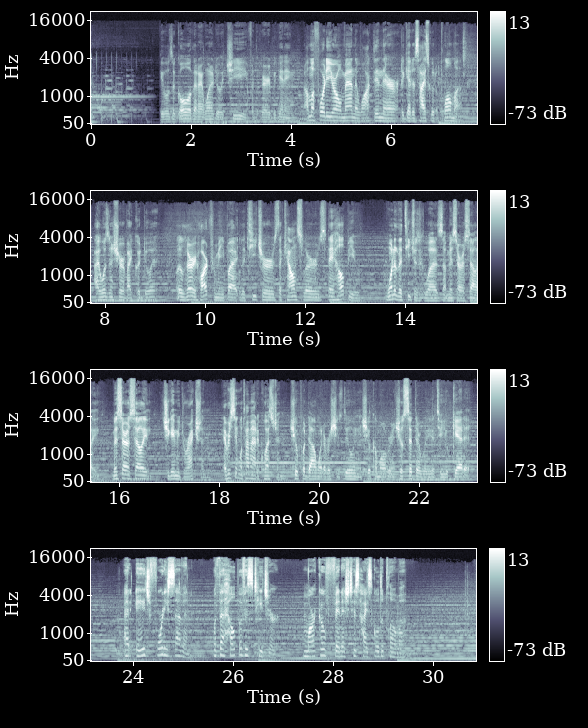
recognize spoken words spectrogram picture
It was a goal that I wanted to achieve from the very beginning. I'm a 40 year old man that walked in there to get his high school diploma. I wasn't sure if I could do it. It was very hard for me, but the teachers, the counselors, they help you. One of the teachers was uh, Miss Araceli. Miss Araceli, she gave me direction. Every single time I had a question, she'll put down whatever she's doing and she'll come over and she'll sit there with you until you get it. At age 47, with the help of his teacher, Marco finished his high school diploma.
